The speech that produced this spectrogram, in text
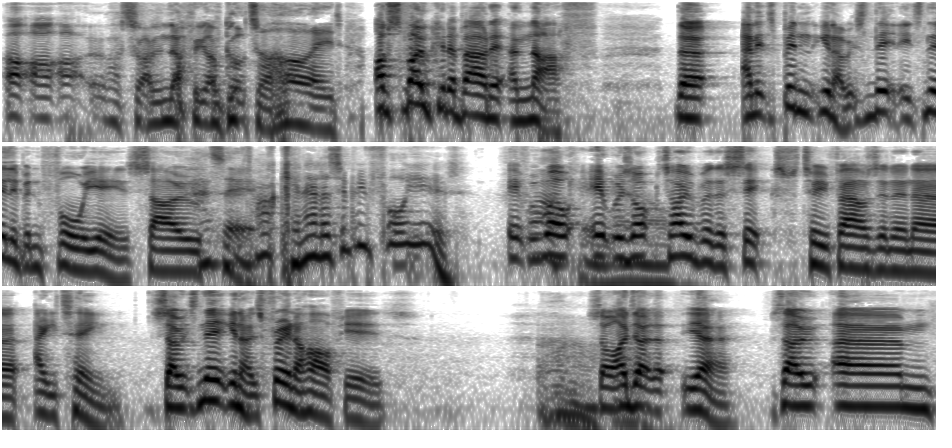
I, I, I, sorry, nothing I've got to hide. I've spoken about it enough that, and it's been, you know, it's ne- it's nearly been four years. So That's it. Fucking hell, has it been four years? it well, Fucking it was hell. October the sixth, two thousand and uh, eighteen. So it's near, you know, it's three and a half years. So I don't, yeah. So um,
